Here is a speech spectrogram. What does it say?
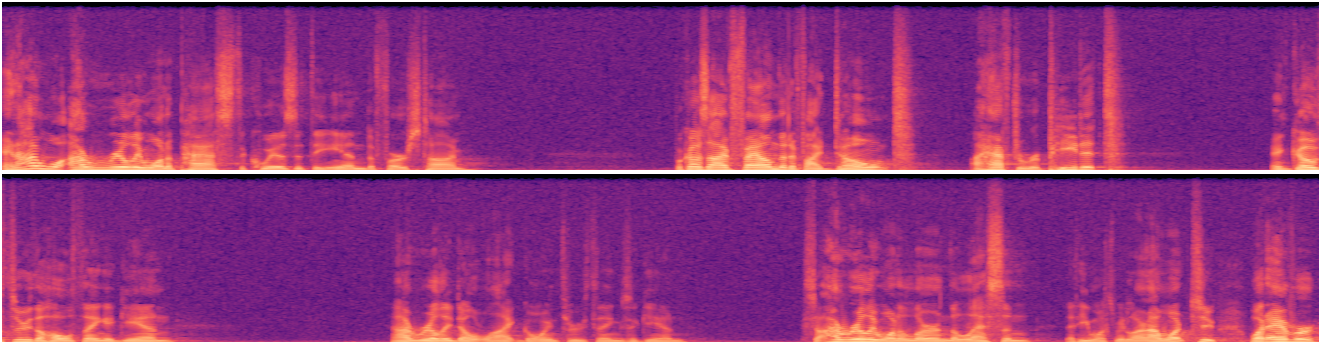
And I, w- I really want to pass the quiz at the end the first time because I've found that if I don't, I have to repeat it and go through the whole thing again. I really don't like going through things again. So I really want to learn the lesson that he wants me to learn. I want to, whatever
